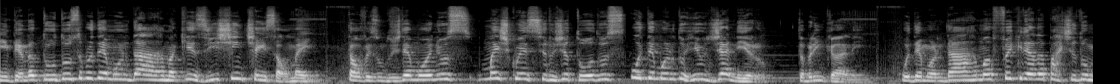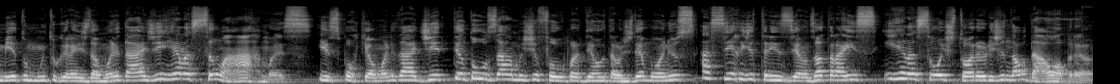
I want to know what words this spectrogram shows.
Entenda tudo sobre o demônio da arma que existe em Chainsaw Man. Talvez um dos demônios mais conhecidos de todos, o demônio do Rio de Janeiro. Tô brincando, hein? O demônio da arma foi criado a partir do medo muito grande da humanidade em relação a armas. Isso porque a humanidade tentou usar armas de fogo para derrotar os demônios há cerca de 13 anos atrás em relação à história original da obra.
